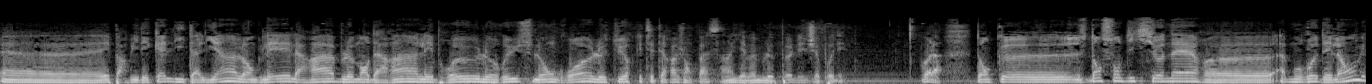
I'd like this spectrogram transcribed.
Et parmi lesquels l'italien, l'anglais, l'arabe, le mandarin, l'hébreu, le russe, le hongrois, le turc, etc. J'en passe. hein. Il y a même le peul et le japonais. Voilà. Donc, euh, dans son dictionnaire euh, amoureux des langues,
